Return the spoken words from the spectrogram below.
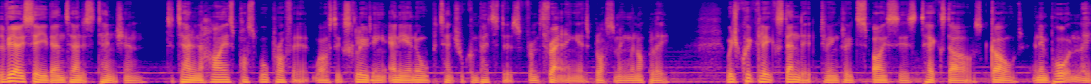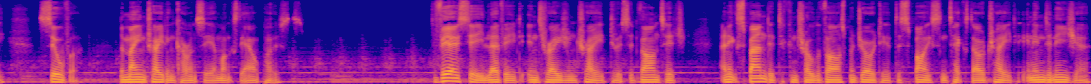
The VOC then turned its attention to turning the highest possible profit whilst excluding any and all potential competitors from threatening its blossoming monopoly, which quickly extended to include spices, textiles, gold, and importantly, silver, the main trading currency amongst the outposts. The VOC levied inter-Asian trade to its advantage and expanded to control the vast majority of the spice and textile trade in Indonesia,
